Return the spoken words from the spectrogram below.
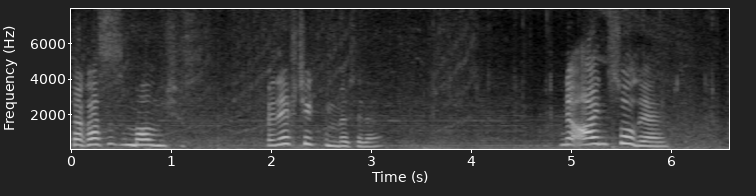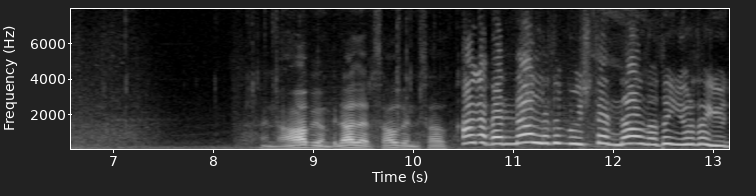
şakasız malmışız. Ben F çektim mesela. Ne aynısı oluyor yani. Ya ne yapıyorsun birader sal beni sal. Kanka ben ne anladım bu işten ne anladın yurda gül.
